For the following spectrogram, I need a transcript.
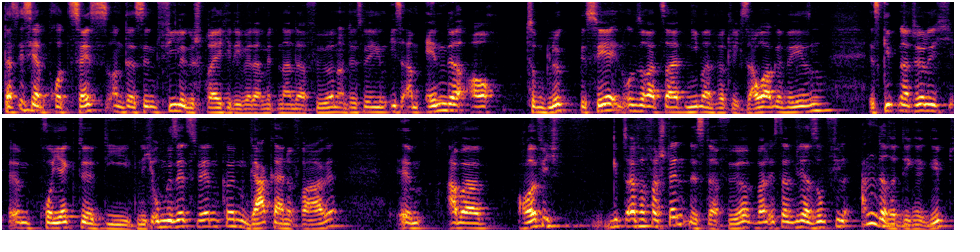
Das ist ja ein Prozess und es sind viele Gespräche, die wir da miteinander führen. Und deswegen ist am Ende auch zum Glück bisher in unserer Zeit niemand wirklich sauer gewesen. Es gibt natürlich ähm, Projekte, die nicht umgesetzt werden können, gar keine Frage. Ähm, aber häufig gibt es einfach Verständnis dafür, weil es dann wieder so viele andere Dinge gibt,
